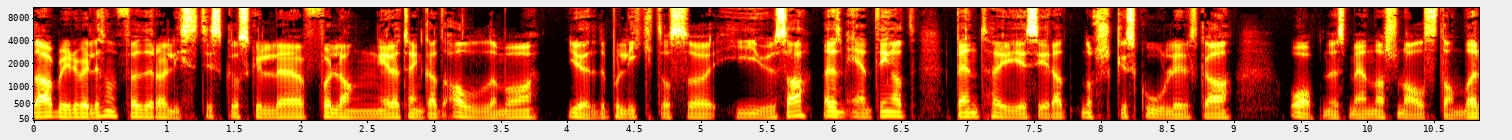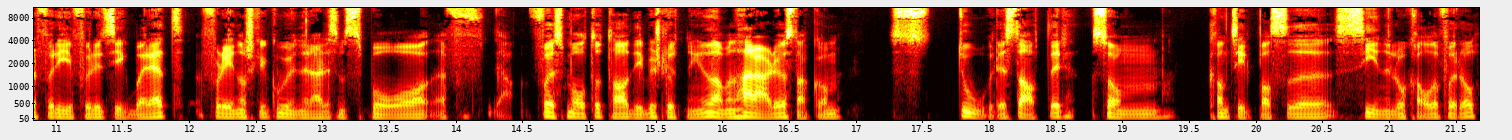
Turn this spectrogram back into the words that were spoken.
da blir det veldig sånn føderalistisk å skulle forlange eller tenke at alle må gjøre det på likt også i USA. Det er liksom én ting at Bent Høie sier at norske skoler skal åpnes med en nasjonal standard for å gi forutsigbarhet, fordi norske kommuner er liksom små, ja, for små til å ta de beslutningene. Da. Men her er det jo snakk om store stater som kan tilpasse sine lokale forhold.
